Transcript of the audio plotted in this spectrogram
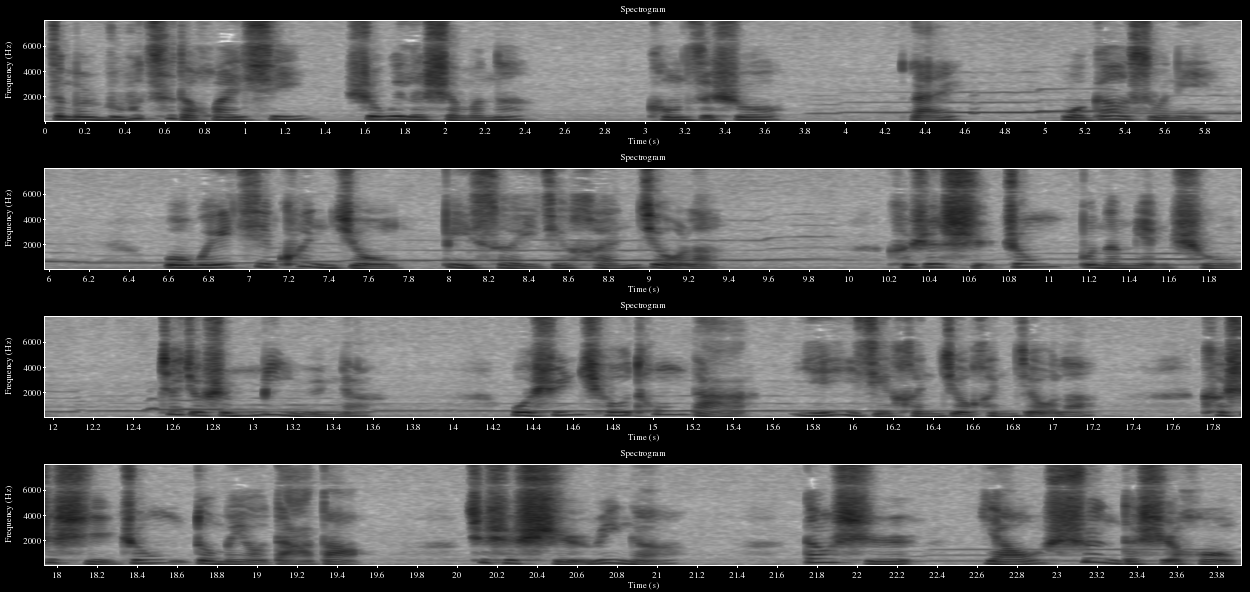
怎么如此的欢心？是为了什么呢？”孔子说：“来，我告诉你，我为计困窘闭塞已经很久了，可是始终不能免除，这就是命运啊！我寻求通达也已经很久很久了。”可是始终都没有达到，这是时运啊！当时尧舜的时候，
